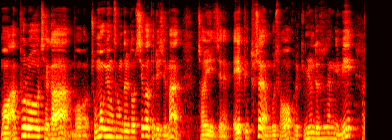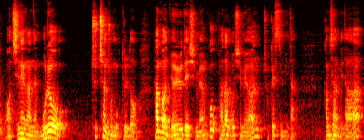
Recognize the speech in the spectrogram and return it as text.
뭐, 앞으로 제가 뭐, 종목 영상들도 찍어 드리지만, 저희 이제 AP 투자 연구소, 그리고 김용재 소장님이 어, 진행하는 무료 추천 종목들도 한번 여유 되시면 꼭 받아보시면 좋겠습니다. 감사합니다.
